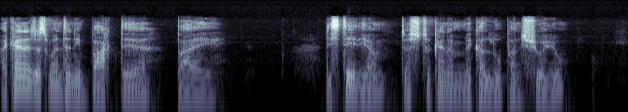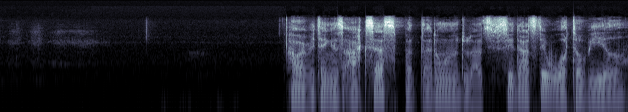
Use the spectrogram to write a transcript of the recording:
I kind of just went in the back there by the stadium just to kind of make a loop and show you how everything is accessed, but I don't want to do that. See, that's the water wheel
